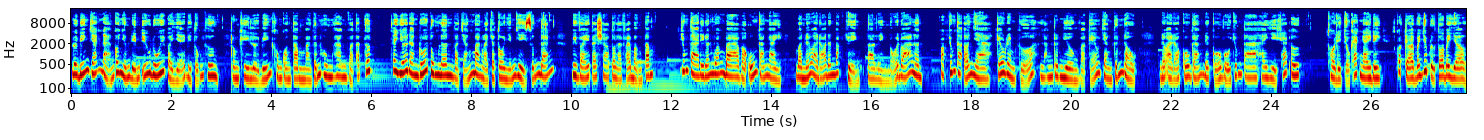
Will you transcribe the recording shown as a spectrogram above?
Lười biếng chán nản có những điểm yếu đuối và dễ bị tổn thương, trong khi lười biếng không quan tâm mang tính hung hăng và thách thức. Thế giới đang rối tung lên và chẳng mang lại cho tôi những gì xứng đáng, vì vậy tại sao tôi lại phải bận tâm? Chúng ta đi đến quán bar và uống cả ngày, và nếu ai đó đến bắt chuyện, ta liền nổi đóa lên, hoặc chúng ta ở nhà, kéo rèm cửa, lăn trên giường và kéo chăn kính đầu. Nếu ai đó cố gắng để cổ vũ chúng ta hay gì khác ư? Thôi đi chỗ khác ngay đi, có trời mới giúp được tôi bây giờ.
